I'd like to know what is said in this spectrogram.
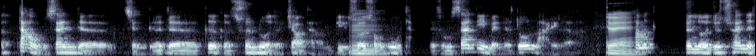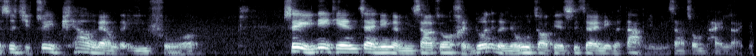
对，大武山的整个的各个村落的教堂，比如说从雾台的、从三地美的都来了，对，他们村落就穿着自己最漂亮的衣服哦。所以那天在那个弥撒中，很多那个人物照片是在那个大理弥撒中拍来的。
